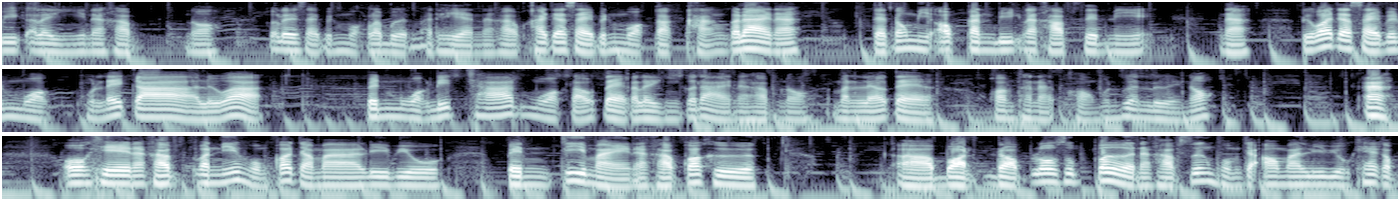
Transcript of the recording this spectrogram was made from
วิกอะไรอย่างนี้นะครับเนาะก็เลยใส่เป็นหมวกระเบิดมาแทนนะครับใครจะใส่เป็นหมวกกักขังก็ได้นะ แต่ต้องมีออฟกันวิกนะครับเซตนี้นะหรือว่าจะใส่เป็นหมวกหุ่นไลกาหรือว่าเป็นหมวกดิสชาร์จหมวกเสาแตกอะไรอย่างนี้ก็ได้นะครับเนาะมันแล้วแต่ความถนัดของเพื่อนๆเลยเนาะอะโอเคนะครับ วันนี้ผมก็จะมารีวิวเป็นจี้ใหม่นะครับก็คือบอทดรอปโลซูเปอร์นะครับซึ่งผมจะเอามารีวิวแค่กับ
